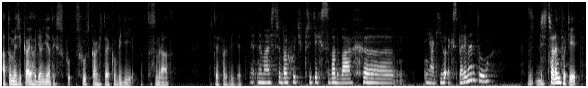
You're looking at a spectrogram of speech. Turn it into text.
A to mi říká i hodně lidí na těch schůzkách, že to jako vidí a to jsem rád, že to je fakt vidět. Ne, nemáš třeba chuť při těch svatbách uh, nějakého experimentu? Když třeba jdem fotit,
